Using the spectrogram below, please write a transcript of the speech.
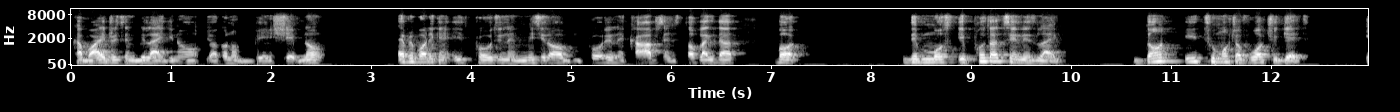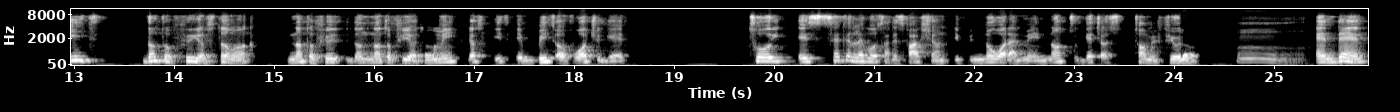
carbohydrates and be like, you know, you're gonna be in shape. No. Everybody can eat protein and mix it up, protein and carbs and stuff like that. But the most important thing is like, don't eat too much of what you get. Eat not to fill your stomach, not to fill don't not to fill your tummy. Just eat a bit of what you get to a certain level of satisfaction, if you know what I mean, not to get your tummy filled up. Hmm. And then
